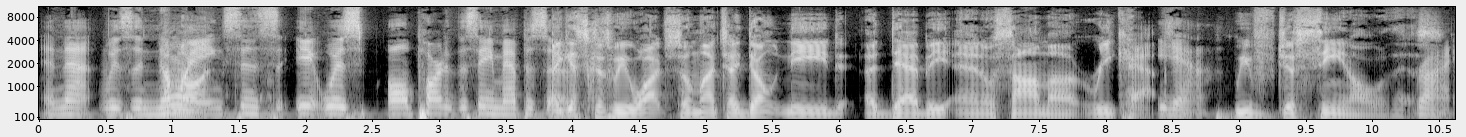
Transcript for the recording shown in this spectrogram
and that was not- annoying since it was all part of the same episode. I guess because we watch so much, I don't need a Debbie and Oussama recap. Yeah, We've just seen all of this. right.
